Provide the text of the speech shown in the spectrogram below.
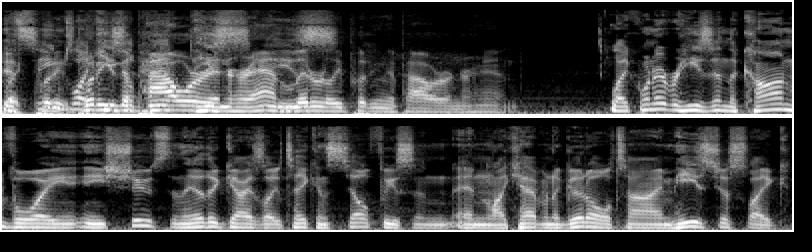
It seems putting, like putting the a bit- power in her hand, literally putting the power in her hand. Like whenever he's in the convoy and he shoots and the other guy's like taking selfies and, and like having a good old time he's just like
